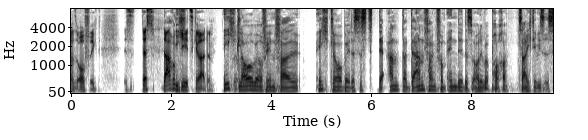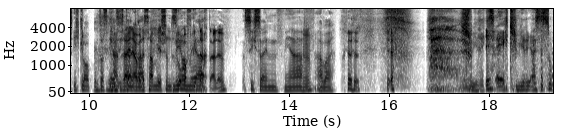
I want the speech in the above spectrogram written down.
also aufregt. Es, das, darum Ich- geht's gerade. Ich So. glaube auf jeden Fall, ich glaube, das ist der, An der Anfang vom Ende des Oliver Pocher. Sag ich dir, wie es ist. Ich glaube, dass er Kann sich sein, da aber das haben wir schon so und oft gedacht, alle. sich sein, ja, Ja. aber schwierig, ist echt schwierig. Es ist so,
